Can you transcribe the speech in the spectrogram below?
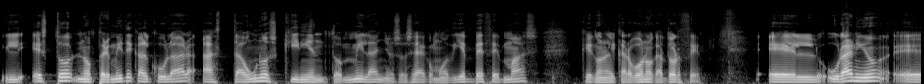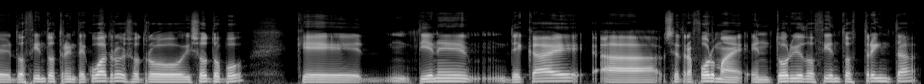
Y esto nos permite calcular hasta unos 500.000 años, o sea, como 10 veces más que con el carbono 14. El uranio 234 eh, es otro isótopo que tiene decae a, se transforma en torio 230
